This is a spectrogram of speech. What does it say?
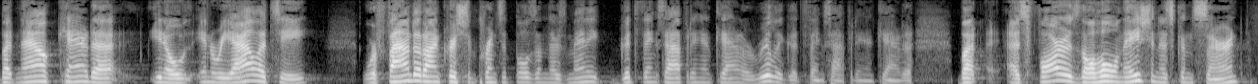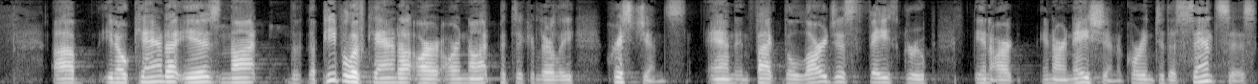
but now Canada, you know, in reality, we're founded on Christian principles, and there's many good things happening in Canada, really good things happening in Canada. But as far as the whole nation is concerned, uh, you know, Canada is not, the, the people of Canada are, are not particularly Christians. And in fact, the largest faith group in our, in our nation, according to the census,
